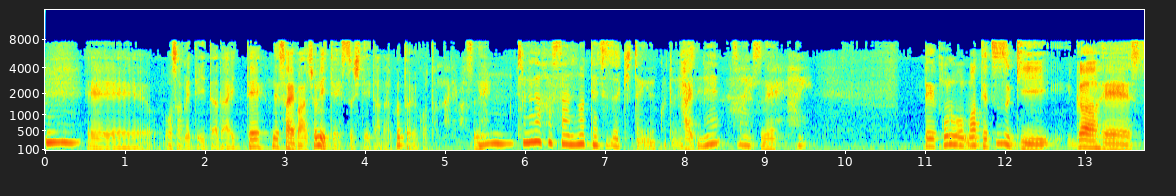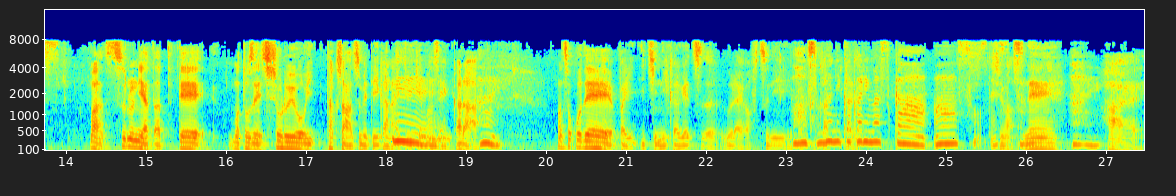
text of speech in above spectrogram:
うん、えー、納めていただいてで、裁判所に提出していただくということになりますね、うん、それが破産の手続きということですね。はい、そうですね、はいでこの、まあ、手続きが、えーまあ、するにあたって、まあ、当然、書類をたくさん集めていかないといけませんから、えーはい、まあ、そこでやっぱり1、2ヶ月ぐらいは普通にあそんなにかかりますか、あそうですしますね。はい、はい、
